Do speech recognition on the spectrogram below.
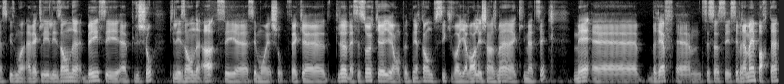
excuse-moi, avec les, zones B, c'est plus chaud. Puis les zones A, c'est moins chaud. Fait que là, ben, c'est sûr qu'on peut tenir compte aussi qu'il va y avoir les changements climatiques. Mais euh, bref, euh, c'est ça, c'est vraiment important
